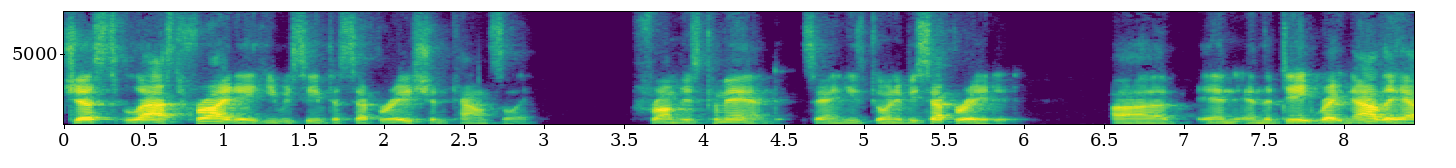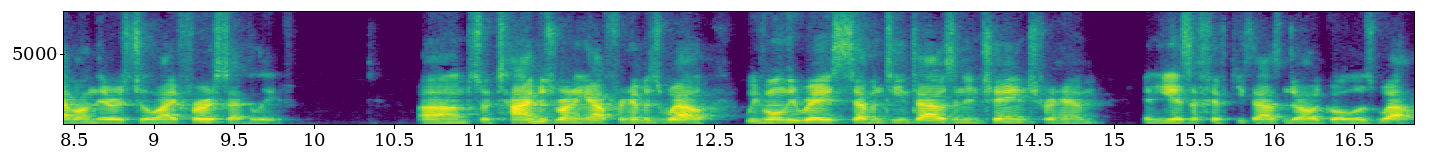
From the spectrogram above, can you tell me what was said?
Just last Friday, he received a separation counseling from his command saying he's going to be separated. Uh, and and the date right now they have on there is July 1st, I believe. Um, so time is running out for him as well. We've only raised 17,000 in change for him, and he has a $50,000 goal as well.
